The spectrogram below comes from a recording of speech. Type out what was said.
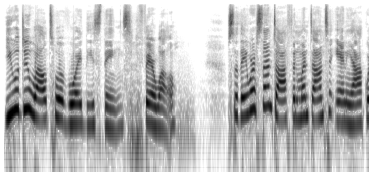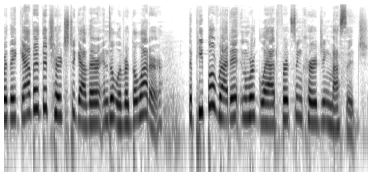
You will do well to avoid these things. Farewell. So they were sent off and went down to Antioch, where they gathered the church together and delivered the letter. The people read it and were glad for its encouraging message.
